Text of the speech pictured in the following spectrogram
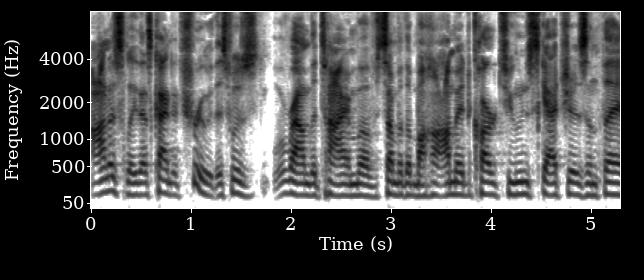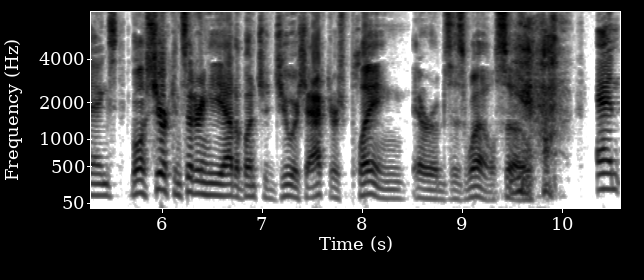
Honestly, that's kind of true. This was around the time of some of the Muhammad cartoon sketches and things. Well, sure, considering he had a bunch of Jewish actors playing Arabs as well. So, yeah. And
